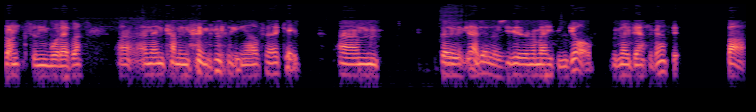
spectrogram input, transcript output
drunks and whatever, uh, and then coming home and looking after her kids. Um, so Yeah, yeah, yeah. she did an amazing job, with no doubt about it. But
